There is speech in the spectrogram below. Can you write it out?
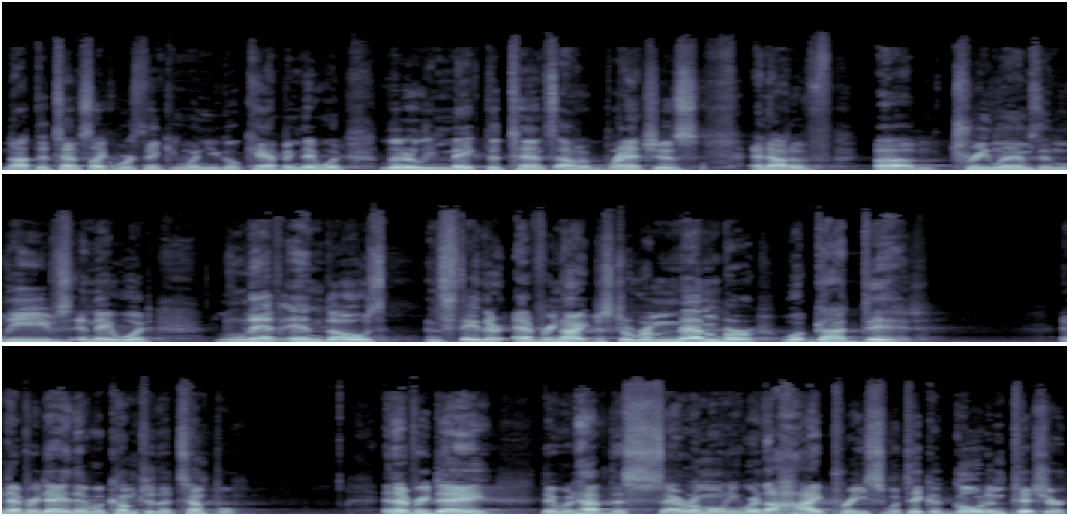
Not the tents like we're thinking when you go camping. They would literally make the tents out of branches and out of um, tree limbs and leaves, and they would live in those and stay there every night just to remember what God did. And every day they would come to the temple. And every day they would have this ceremony where the high priest would take a golden pitcher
